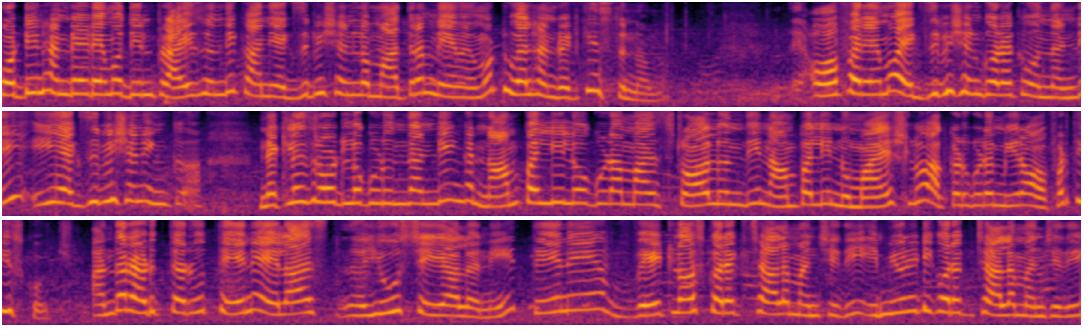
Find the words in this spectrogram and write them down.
ఫోర్టీన్ హండ్రెడ్ ఏమో దీని ప్రైస్ ఉంది కానీ ఎగ్జిబిషన్లో మాత్రం మేమేమో ట్వెల్వ్ హండ్రెడ్కి ఇస్తున్నాము. ఆఫర్ ఏమో ఎగ్జిబిషన్ కొరకు ఉందండి. ఈ ఎగ్జిబిషన్ ఇంకా నెక్లెస్ రోడ్లో కూడా ఉందండి. ఇంకా నాంపల్లిలో కూడా మా స్టాల్ ఉంది. నాంపల్లి నుమాయిష్లో అక్కడ కూడా మీరు ఆఫర్ తీసుకోవచ్చు. అందరు అడుగుతారు తేనె ఎలా యూస్ చేయాలని. తేనె వెయిట్ లాస్ కొరకు చాలా మంచిది ఇమ్యూనిటీ కొరకు చాలా మంచిది.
